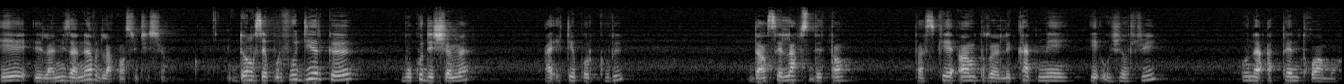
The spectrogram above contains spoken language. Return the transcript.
et de la mise en œuvre de la Constitution. Donc c'est pour vous dire que beaucoup de chemin a été parcouru dans ce laps de temps, parce qu'entre le 4 mai et aujourd'hui, on a à peine trois mois.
